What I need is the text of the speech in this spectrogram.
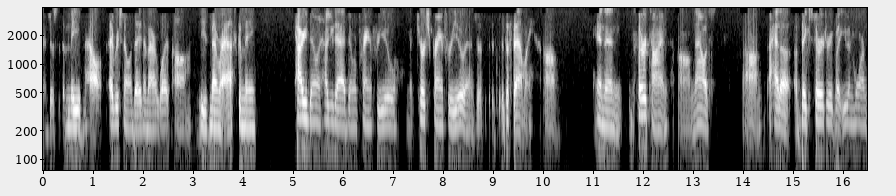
and just amazing how every single day, no matter what, um, these men were asking me, "How are you doing? How's your dad doing? We're praying for you. Church praying for you, and it's just it's, it's a family." Um, and then the third time, um, now it's um, I had a, a big surgery, but even more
